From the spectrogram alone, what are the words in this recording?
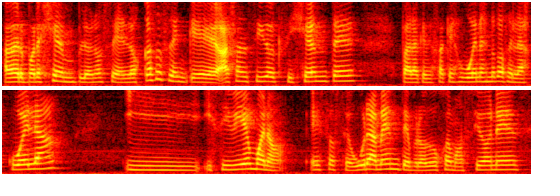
A ver, por ejemplo, no sé, en los casos en que hayan sido exigentes para que te saques buenas notas en la escuela, y, y si bien, bueno, eso seguramente produjo emociones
